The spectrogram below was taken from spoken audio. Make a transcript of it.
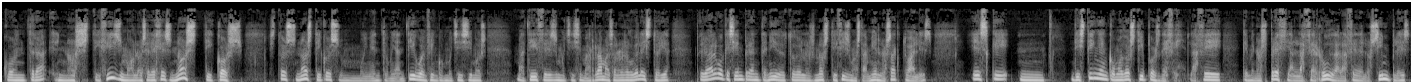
contra el gnosticismo, los herejes gnósticos. Estos gnósticos, un movimiento muy antiguo, en fin, con muchísimos matices, muchísimas ramas a lo largo de la historia, pero algo que siempre han tenido todos los gnosticismos, también los actuales, es que mm, distinguen como dos tipos de fe. La fe que menosprecian, la fe ruda, la fe de los simples,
